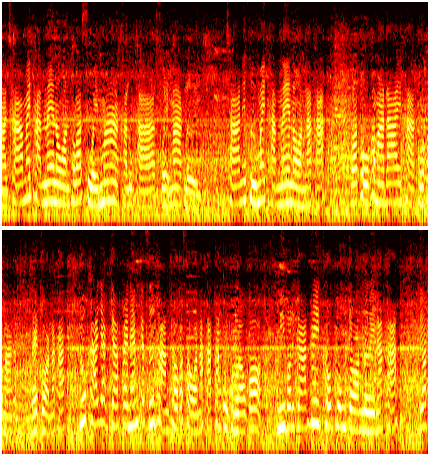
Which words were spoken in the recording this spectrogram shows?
าช้าไม่ทันแน่นอน เพราะว่าสวยมากค่ะลูกค้าสวยมากเลย ช้านี่คือไม่ทันแน่นอนนะคะ ก็โทรเข้ามาได้ค่ะ โทรเข้ามาได้ก่อนนะคะ ลูกค้าอยากจะไฟแนนซ์จะซื้อผ่านทกสนะคะ ทางอู่ของเราก็มีบริการให้ครบวงจรเลยนะคะ ยอด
